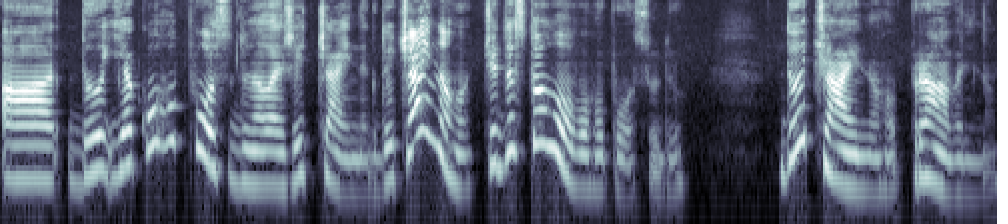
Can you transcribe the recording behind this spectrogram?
А до якого посуду належить чайник? До чайного чи до столового посуду? До чайного, правильно.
